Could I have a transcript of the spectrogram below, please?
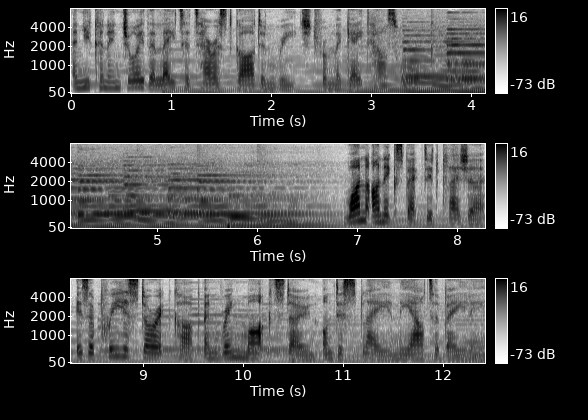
and you can enjoy the later terraced garden reached from the gatehouse walk. One unexpected pleasure is a prehistoric cup and ring marked stone on display in the outer bailey.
